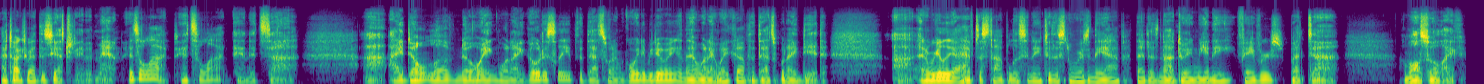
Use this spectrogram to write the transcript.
I talked about this yesterday, but man, it's a lot. It's a lot, and it's uh, uh, I don't love knowing when I go to sleep that that's what I'm going to be doing, and then when I wake up that that's what I did. Uh, and really, I have to stop listening to the snores in the app. That is not doing me any favors. But uh, I'm also like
